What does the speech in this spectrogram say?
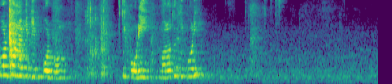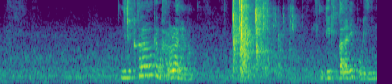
পরবো নাকি ডিপ পরবো? কি পরি বলো তো কি পরি নিউড কালার আমাকে ভালো লাগে না। ডিপ কালারই পরিনি।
